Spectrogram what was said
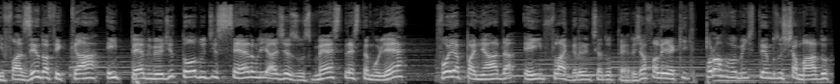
e fazendo-a ficar em pé no meio de todo, disseram-lhe a Jesus: Mestre, esta mulher foi apanhada em flagrante adultério. Já falei aqui que provavelmente temos o chamado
